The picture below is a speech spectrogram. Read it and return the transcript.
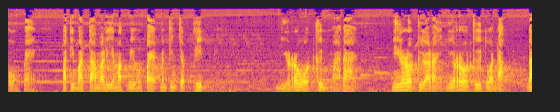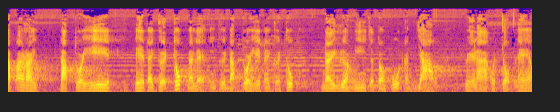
องค์แปดปฏิบัติตามอริยมรรคมีองค์แปดมันจึงจะผลิตนิโรธขึ้นมาได้ นิโรธคืออะไร นิโรธคือตัวดับ ดับอะไร ดับตัวเหตุ เหตุให้เกิดทุกข์นั่นแหละ นี่คือดับตัวเหตุให้เกิดทุกข์ ในเรื่องนี้จะต้องพูดกันยาว เวลาก็จบแล้ว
